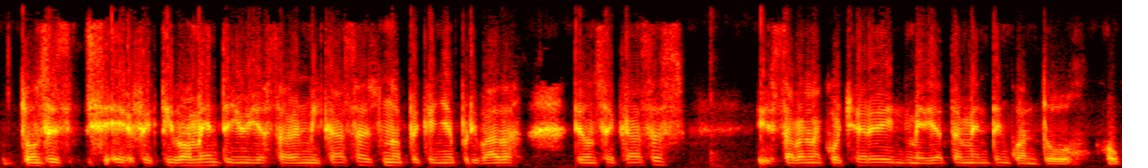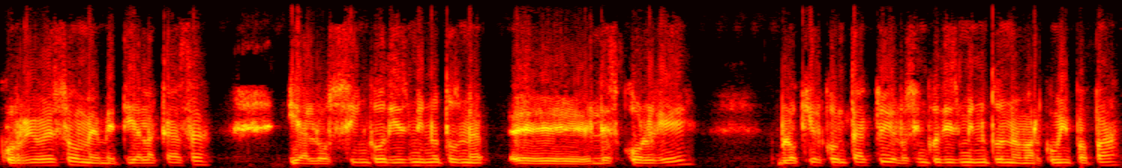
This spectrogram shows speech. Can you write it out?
entonces efectivamente yo ya estaba en mi casa es una pequeña privada de 11 casas. Estaba en la cochera e inmediatamente en cuanto ocurrió eso me metí a la casa y a los 5 o 10 minutos me, eh, les colgué, bloqueé el contacto y a los 5 o 10 minutos me marcó mi papá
